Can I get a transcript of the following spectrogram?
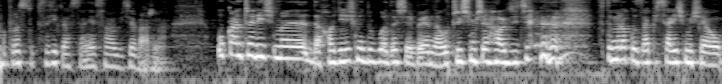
Po prostu psychika jest niesamowicie ważna. Ukończyliśmy, dochodziliśmy długo do siebie, nauczyliśmy się chodzić. w tym roku zapisaliśmy się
